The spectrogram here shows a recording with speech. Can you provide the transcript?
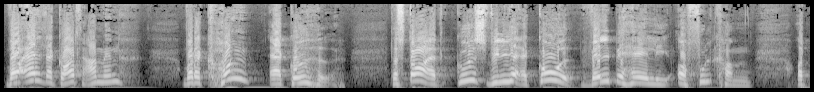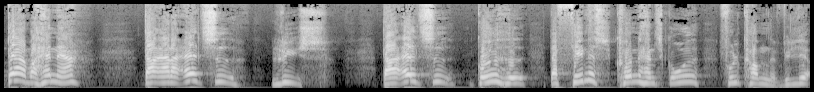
Hvor alt er godt, amen. Hvor der kun er godhed. Der står, at Guds vilje er god, velbehagelig og fuldkommen. Og der, hvor han er, der er der altid lys. Der er altid godhed. Der findes kun hans gode, fuldkommende vilje.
